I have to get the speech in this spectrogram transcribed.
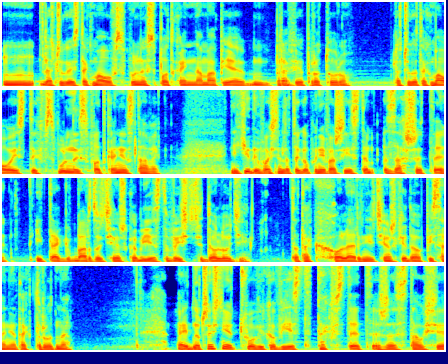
mm, dlaczego jest tak mało wspólnych spotkań na mapie mm, prawie proturu. Dlaczego tak mało jest tych wspólnych spotkań ustawek? Niekiedy właśnie dlatego, ponieważ jestem zaszyty i tak bardzo ciężko mi jest wyjść do ludzi. To tak cholernie ciężkie do opisania, tak trudne. A jednocześnie człowiekowi jest tak wstyd, że stał się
